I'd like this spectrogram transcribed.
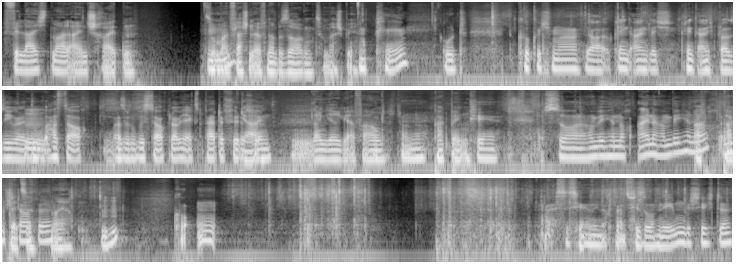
vielleicht mal einschreiten. So Mhm. mal einen Flaschenöffner besorgen zum Beispiel. okay, gut. Gucke ich mal. Ja, klingt eigentlich, klingt eigentlich plausibel. Mhm. Du hast da auch, also du bist da auch, glaube ich, Experte für, Ja. deswegen. Langjährige Erfahrung, Dann, ne? Parkbänken. Okay. So, dann haben wir hier noch eine haben wir hier noch Ach, Parkplätze. Stapel. Naja. Mhm. Gucken. Es ist hier irgendwie noch ganz viel so Nebengeschichte.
